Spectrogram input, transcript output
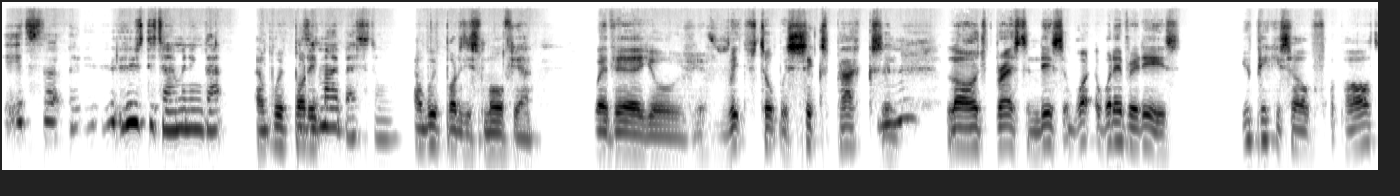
it's the, who's determining that? And with body my best or? and with body dysmorphia, whether you're, you're ripped up with six packs and Mhm. large breasts and this, what whatever it is, you pick yourself apart.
